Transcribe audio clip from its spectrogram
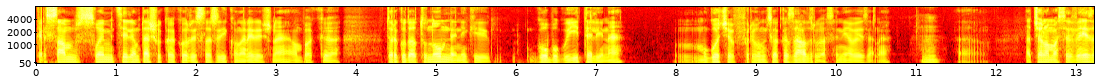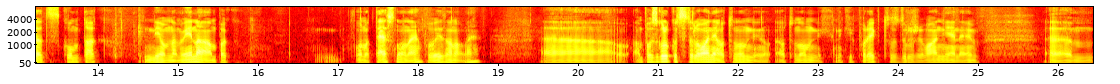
ker sam s svojim celjem težko kako res razliko narediš, ne, ampak eh, to je rekel, da avtonomne neki gobogojitelji, ne, mogoče v prihodnosti kakšna zadruga, se nija veze, ne. Mhm. Uh, načeloma se vezati s kom tak, nimam namena, ampak ono tesno, ne, povezano. Ne. Uh, ampak zgolj kot sodelovanje avtonomni, avtonomnih nekih projektov, združevanje, ne vem, um,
